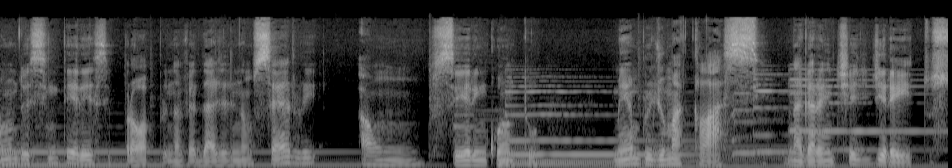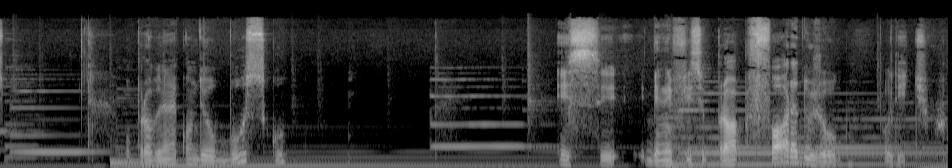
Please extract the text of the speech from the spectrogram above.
quando esse interesse próprio, na verdade, ele não serve a um ser enquanto membro de uma classe na garantia de direitos. O problema é quando eu busco esse benefício próprio fora do jogo político.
